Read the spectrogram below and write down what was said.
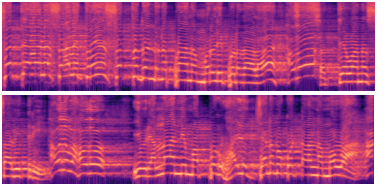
ಸತ್ಯವನ ಸಾವಿತ್ರಿ ಸತ್ತ ಗಂಡನ ಪ್ರಾಣ ಮರಳಿ ಪಡೆದಾಳ ಹೌದು. ಸತ್ಯವನ ಸಾವಿತ್ರಿ. ಹೌದು ಹೌದು. ಇವರೆಲ್ಲ ನಿಮ್ಮ ಅಪ್ಪಗೆ ಹಳ್ಳಿ ಜನ್ಮ ಕೊಟ್ಟ ನಮ್ಮವ್ವ. ಹಾ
